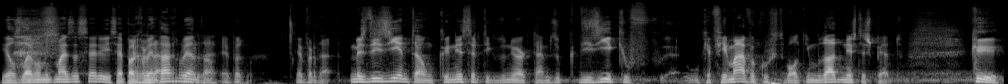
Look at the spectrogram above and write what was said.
Eles levam muito mais a sério isso. É para É arrebentar, arrebentam. É é para- é verdade. Mas dizia então que nesse artigo do New York Times o que dizia que o, o que afirmava que o futebol tinha mudado neste aspecto, que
